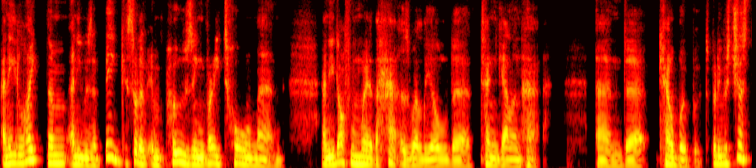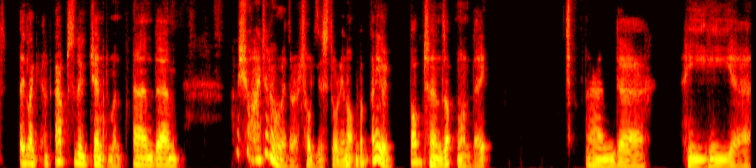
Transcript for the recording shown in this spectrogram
and he liked them. And he was a big, sort of imposing, very tall man, and he'd often wear the hat as well, the old uh, ten gallon hat and uh, cowboy boots. But he was just uh, like an absolute gentleman, and um, I'm sure I don't know whether I told you this story or not, but anyway, Bob turns up one day, and uh, he he uh,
